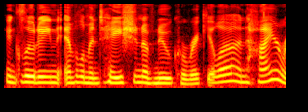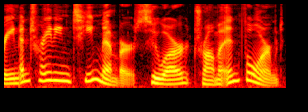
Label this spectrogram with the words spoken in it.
including implementation of new curricula and hiring and training team members who are trauma informed.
